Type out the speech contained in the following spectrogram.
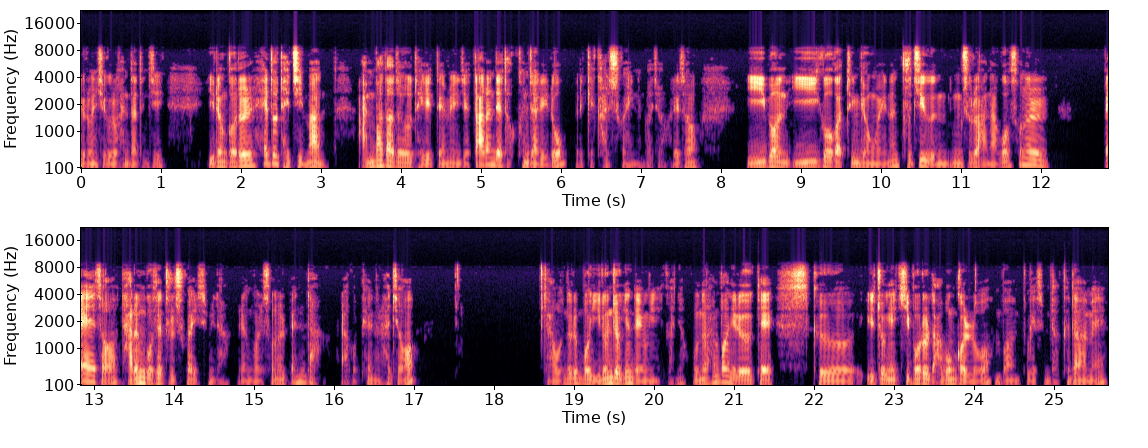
이런 식으로 간다든지 이런 거를 해도 되지만 안 받아줘도 되기 때문에 이제 다른 데 더 큰 자리로 이렇게 갈 수가 있는 거죠. 그래서 2번 이거 같은 경우에는 굳이 응수를 안 하고 손을 빼서 다른 곳에 둘 수가 있습니다. 이런 걸 손을 뺀다 라고 표현을 하죠. 자, 오늘은 뭐 이론적인 내용이니까요. 오늘 한번 이렇게 그 일종의 기보를 놔본 걸로 한번 보겠습니다. 그 다음에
